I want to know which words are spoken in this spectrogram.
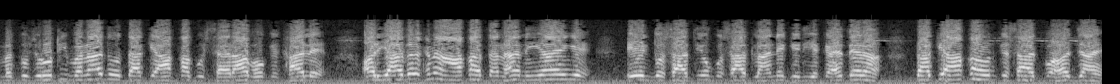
میں کچھ روٹی بنا دوں تاکہ آقا کچھ سیراب ہو کے کھا لیں اور یاد رکھنا، آقا تنہا نہیں آئیں گے۔ ایک دو ساتھیوں کو ساتھ لانے کے لیے کہہ دینا تاکہ آقا ان کے ساتھ پہنچ جائیں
